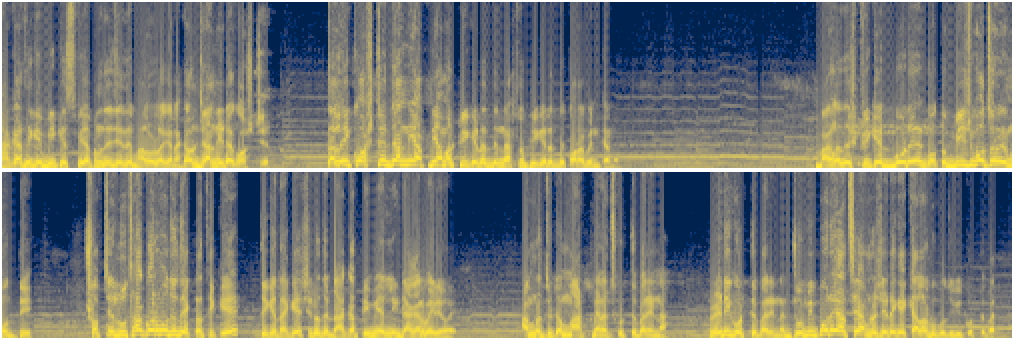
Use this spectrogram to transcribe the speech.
ঢাকা থেকে বিকেএসপি আপনাদের যেতে ভালো লাগে না, কারণ জার্নিটা কষ্টের। তাহলে এই কষ্টের জার্নি আপনি আমার ক্রিকেটারদের ন্যাশনাল ক্রিকেটারদের করাবেন কেন? বাংলাদেশ ক্রিকেট বোর্ডের গত বিশ বছরের মধ্যে সবচেয়ে লুথা কর্ম যদি একটা থেকে থেকে থাকে, সেটা হচ্ছে ঢাকা প্রিমিয়ার লিগ ঢাকার বাইরে হয়। আমরা দুটা মাঠ ম্যানেজ করতে পারি না রেডি করতে পারি না। জমি পড়ে আছে, আমরা সেটাকে খেলার উপযোগী করতে পারি না।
